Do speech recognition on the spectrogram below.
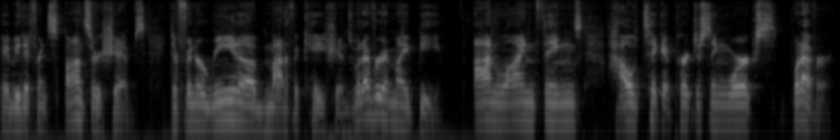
Maybe different sponsorships, different arena modifications, whatever it might be. Online things, how ticket purchasing works, whatever.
